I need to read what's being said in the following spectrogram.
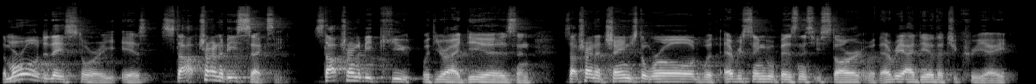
The moral of today's story is stop trying to be sexy. Stop trying to be cute with your ideas and stop trying to change the world with every single business you start, with every idea that you create.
